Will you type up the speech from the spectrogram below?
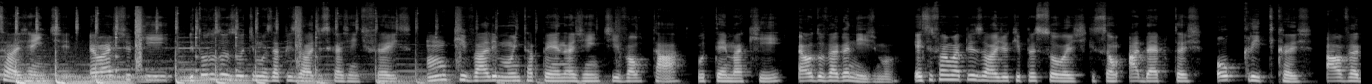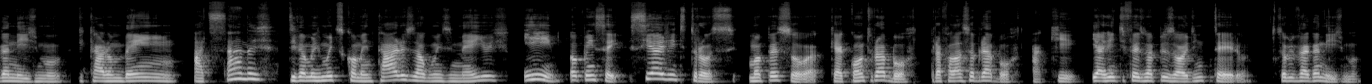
Só, gente, eu acho que de todos os últimos episódios que a gente fez, um que vale muito a pena a gente voltar o tema aqui é o do veganismo. Esse foi um episódio que pessoas que são adeptas ou críticas ao veganismo ficaram bem atiçadas. Tivemos muitos comentários, alguns e-mails. E eu pensei, se a gente trouxe uma pessoa que é contra o aborto para falar sobre aborto aqui, e a gente fez um episódio inteiro sobre veganismo,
